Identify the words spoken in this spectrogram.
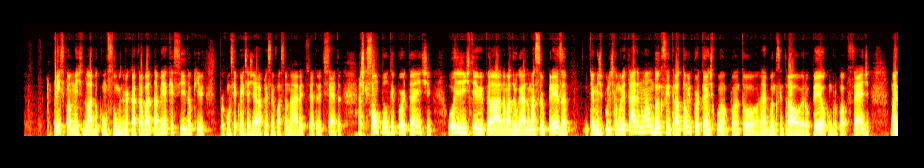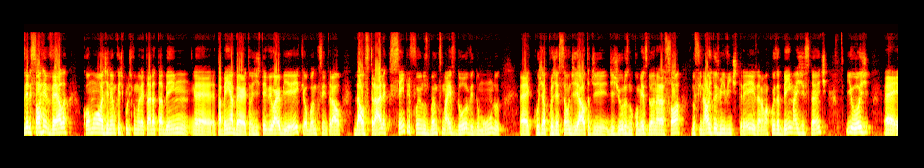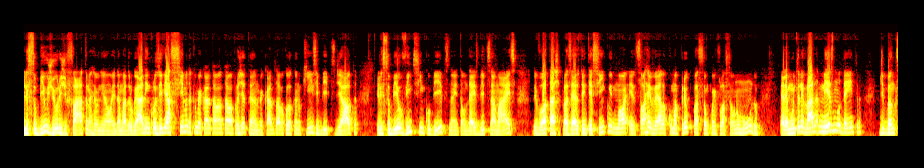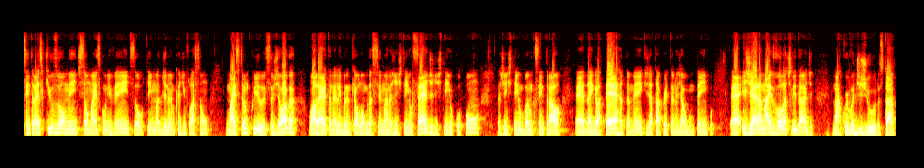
principalmente do lado do consumo e do mercado de trabalho, está bem aquecida, o que, por consequência, gera pressão inflacionária, etc, etc. Acho que só um ponto importante, hoje a gente teve pela, na madrugada uma surpresa em termos de política monetária, não é um banco central tão importante quanto né, Banco Central Europeu, como o próprio Fed, mas ele só revela como a dinâmica de política monetária está bem, é, tá bem aberta. A gente teve o RBA, que é o Banco Central da Austrália, que sempre foi um dos bancos mais dove do mundo, é, cuja projeção de alta de, de, juros no começo do ano era só no final de 2023, era uma coisa bem mais distante, e hoje é, ele subiu os juros de fato na reunião aí da madrugada, inclusive acima do que o mercado estava projetando. O mercado estava colocando 15 bips de alta, ele subiu 25 bips, né, então 10 bips a mais. levou a taxa para 0,35 e ele só revela como a preocupação com a inflação no mundo ela é muito elevada, mesmo dentro de bancos centrais que usualmente são mais coniventes ou têm uma dinâmica de inflação mais tranquila. Isso joga um alerta, né? lembrando que ao longo da semana a gente tem o Fed, a gente tem o Copom, a gente tem o Banco Central é, da Inglaterra também, que já está apertando já há algum tempo, é, e gera mais volatilidade na curva de juros, tá?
